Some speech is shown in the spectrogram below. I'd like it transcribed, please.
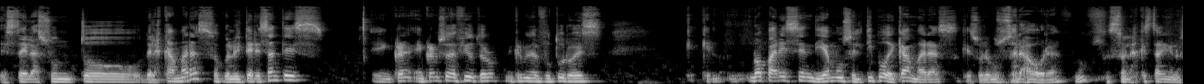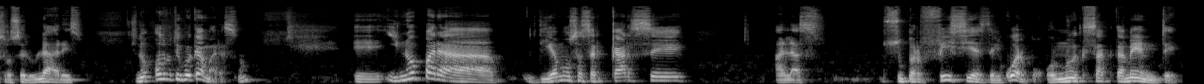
está el asunto de las cámaras, que lo interesante es en, Crimes of the Future, en Crimen del Futuro, es que, no aparecen, digamos, el tipo de cámaras que solemos usar ahora, ¿no? son las que están en nuestros celulares, sino otro tipo de cámaras. ¿no? Eh, y no para, digamos, acercarse a las superficies del cuerpo, o no exactamente,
